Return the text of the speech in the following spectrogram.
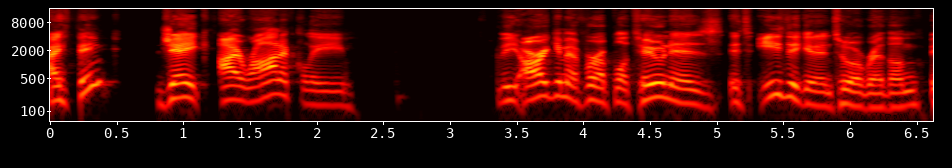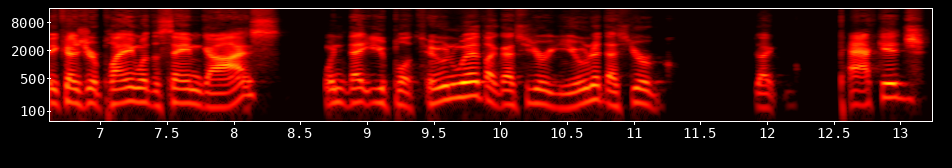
I think, Jake, ironically, the argument for a platoon is it's easy to get into a rhythm because you're playing with the same guys when that you platoon with, like that's your unit, that's your like package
